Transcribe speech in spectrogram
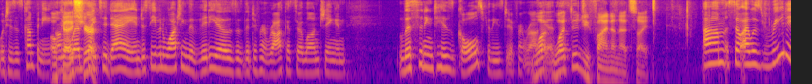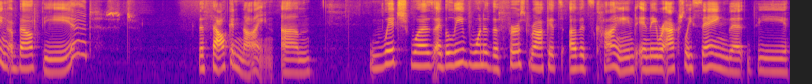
which is his company, on the website sure. today, and just even watching the videos of the different rockets they're launching and listening to his goals for these different rockets. What what did you find on that site? Um, so I was reading about the the Falcon 9, um, which was, I believe, one of the first rockets of its kind, and they were actually saying that the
